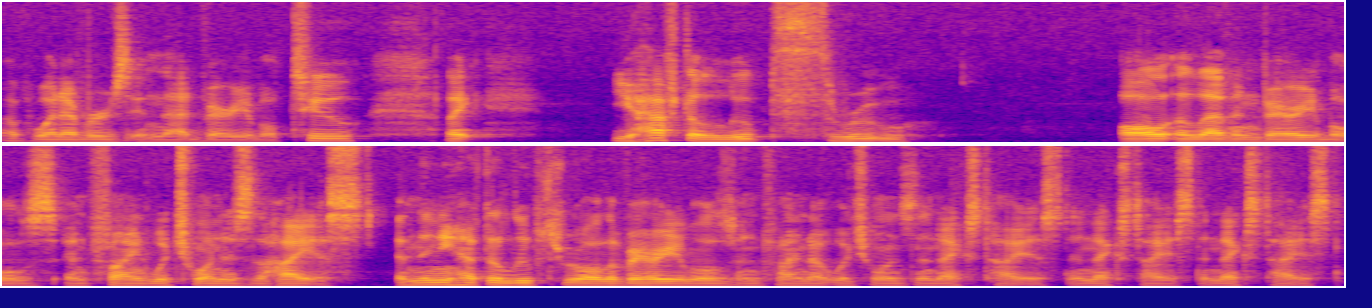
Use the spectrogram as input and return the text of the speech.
of whatever's in that variable 2. Like, you have to loop through all 11 variables and find which one is the highest. And then you have to loop through all the variables and find out which one's the next highest, the next highest, the next highest.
